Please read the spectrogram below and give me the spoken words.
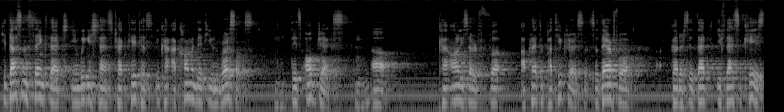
he doesn't think that in Wittgenstein's Tractatus you can accommodate universals. These objects uh, can only sort of uh, apply to particulars. So, so therefore, Said that if that's the case,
